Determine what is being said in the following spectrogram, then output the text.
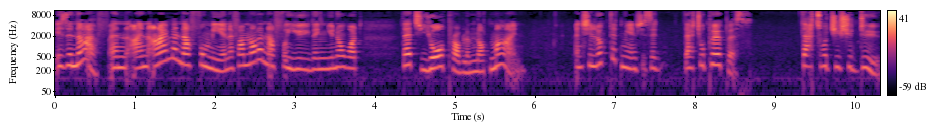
is enough and, and I'm enough for me. And if I'm not enough for you, then you know what? That's your problem, not mine. And she looked at me and she said, that's your purpose. That's what you should do.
